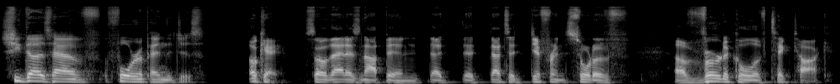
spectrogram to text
She does have four appendages. Okay, so that has not been that, that that's a different sort of uh, vertical of TikTok.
